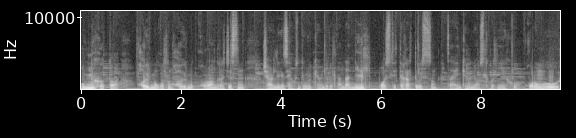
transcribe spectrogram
Өмнөх одоо 2000 болон 2003 онд гарч ирсэн Чарлигийн сахиусан төмрөг кинонд бол дандаа нэг л босслитэй гардаг байсан. За энэ киноны онцлог бол ийхүү. Гурван өөр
